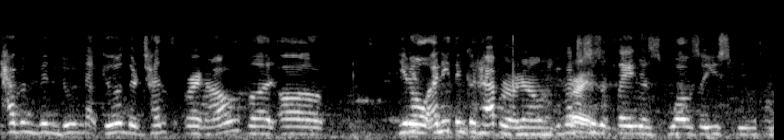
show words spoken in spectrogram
haven't been doing that good. They're tenth right now, but uh, you know anything could happen right now. Juventus Right. isn't playing as well as they used to be with all Ronaldo.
